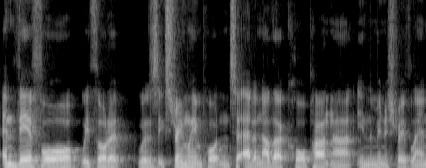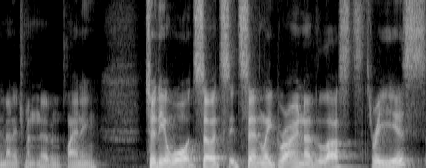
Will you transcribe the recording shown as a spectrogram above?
And therefore, we thought it was extremely important to add another core partner in the Ministry of Land Management and Urban Planning to the awards. So it's it's certainly grown over the last three years.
